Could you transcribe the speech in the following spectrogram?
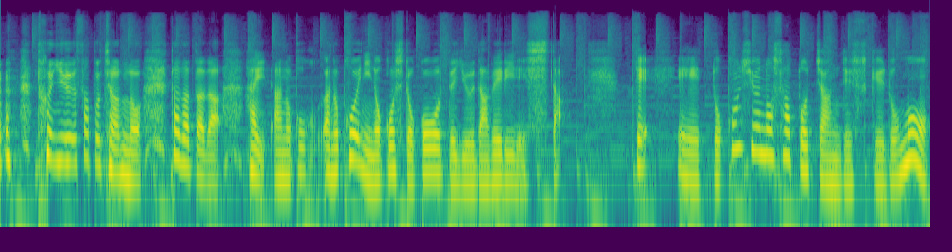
というさとちゃんのただただ、はい、あの、こあの声に残しとこうっていうダベリでした。で、えっ、と、今週のさとちゃんですけども、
